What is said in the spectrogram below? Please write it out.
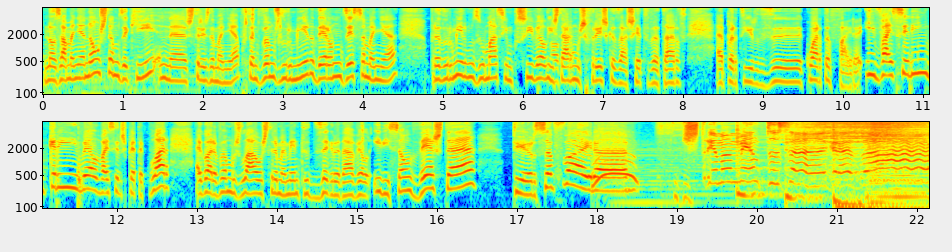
nós amanhã não estamos aqui nas 3 da manhã, portanto vamos dormir. Deram-nos essa manhã para dormirmos o máximo possível e estarmos frescas às 7 da tarde a partir de quarta-feira. E vai ser incrível, vai ser espetacular. Agora vamos lá ao extremamente desagradável edição desta terça-feira. Extremamente desagradável.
